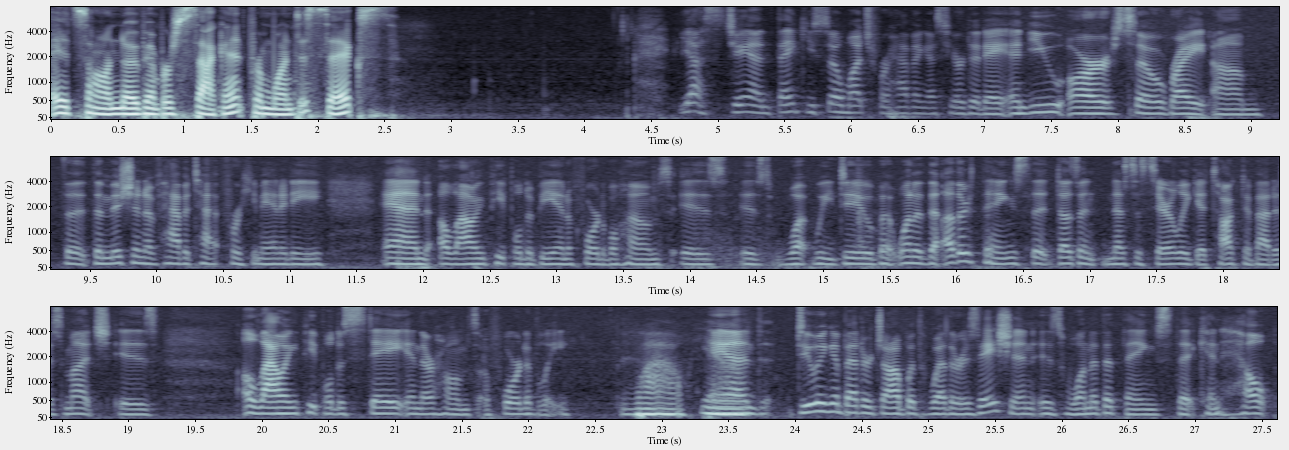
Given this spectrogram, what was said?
It's on November 2nd from 1 to 6. Jan, thank you so much for having us here today. And you are so right. Um, the, the mission of Habitat for Humanity and allowing people to be in affordable homes is, is what we do. But one of the other things that doesn't necessarily get talked about as much is allowing people to stay in their homes affordably. Wow. Yeah. And doing a better job with weatherization is one of the things that can help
